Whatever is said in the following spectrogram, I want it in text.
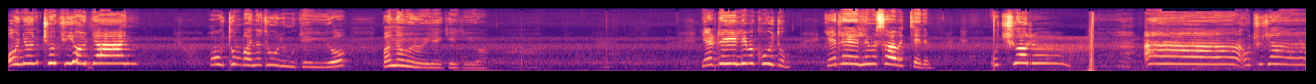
Oyun çöküyor lan. Hortum bana doğru mu geliyor? Bana mı öyle geliyor? Yere elimi koydum. Yere elimi sabitledim. Uçuyorum. Aa, uçacağım.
